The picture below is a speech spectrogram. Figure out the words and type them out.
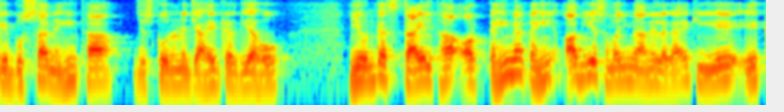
ये गुस्सा नहीं था जिसको उन्होंने ज़ाहिर कर दिया हो। ये उनका स्टाइल था और कहीं ना कहीं अब ये समझ में आने लगा है कि ये एक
